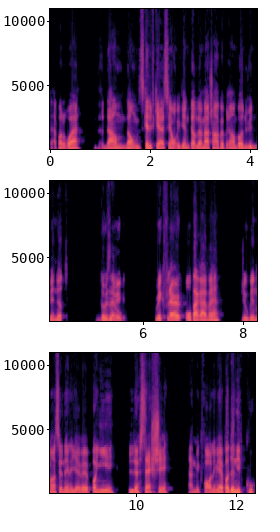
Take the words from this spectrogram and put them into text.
T'as pas le droit d'armes. Donc, disqualification, ils viennent perdre le match en à peu près en bas de 8 minutes. 2-0. Ric- Ric Flair, auparavant, j'ai oublié de mentionner, là, il avait pogné le sachet à Mick Foley, mais il n'avait pas donné de coup.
